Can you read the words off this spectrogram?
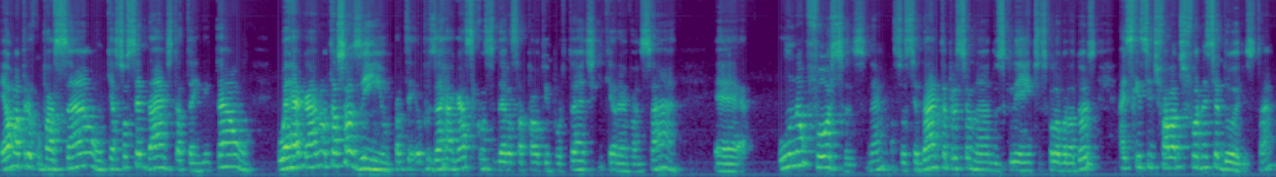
é uma preocupação que a sociedade está tendo. Então, o RH não está sozinho. Para os RH se considera essa pauta importante que querem avançar, é, unam forças, né? A sociedade está pressionando os clientes, os colaboradores. Ah, esqueci de falar dos fornecedores, tá?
